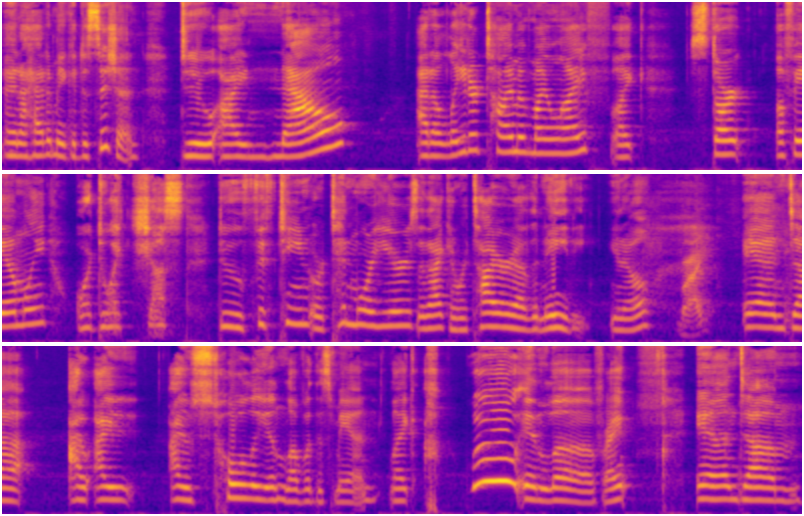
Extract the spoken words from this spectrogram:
And I had to make a decision: Do I now, at a later time of my life, like start a family, or do I just do fifteen or ten more years and I can retire out of the Navy? You know Right. and uh, I I I was totally in love with this man, like woo, in love, right? And um,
